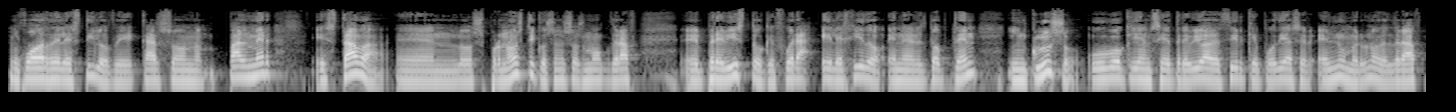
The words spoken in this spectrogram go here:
un jugador del estilo de Carson Palmer estaba en los pronósticos, en esos mock draft eh, previsto que fuera elegido en el top 10. Incluso hubo quien se atrevió a decir que podía ser el número uno del draft,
